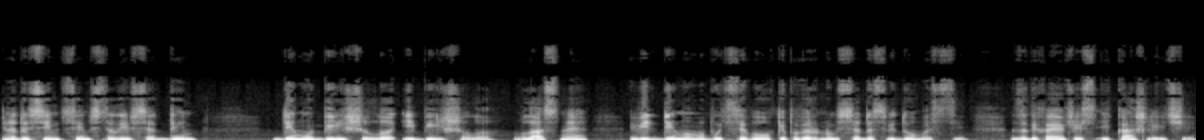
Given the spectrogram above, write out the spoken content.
і над усім цим стелився дим. Диму більшало і більшало. Власне, від диму, мабуть, Сивооки повернувся до свідомості. Задихаючись і кашлюючи,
